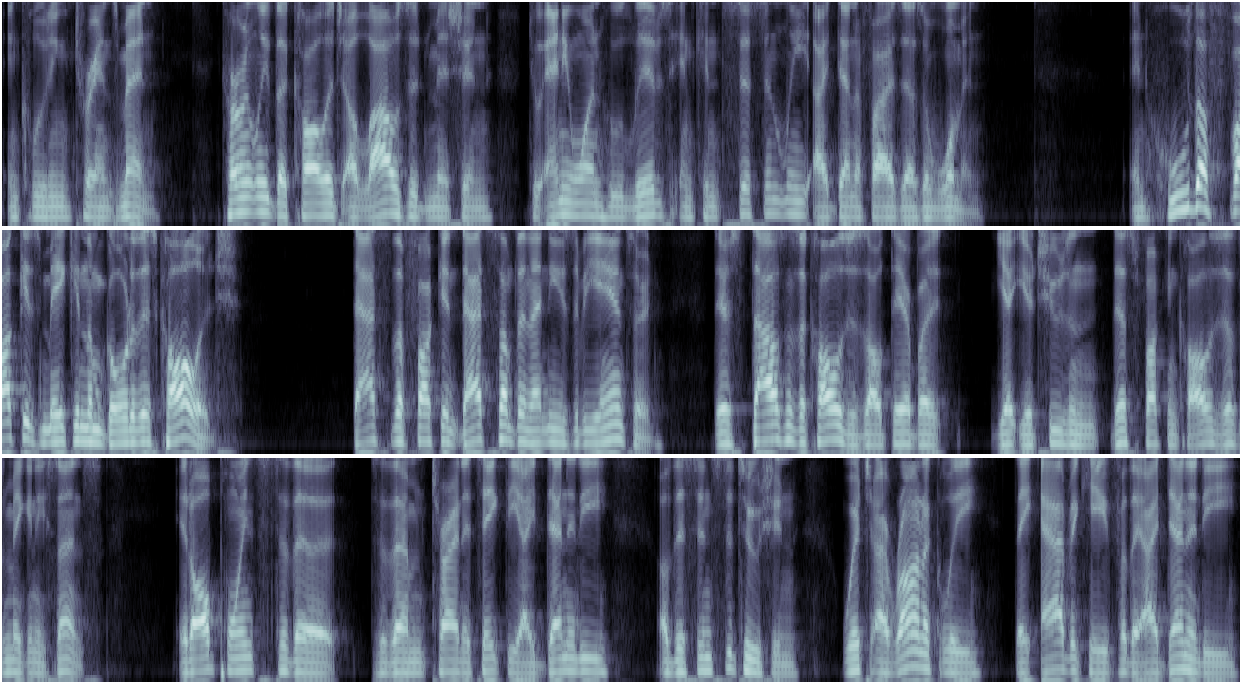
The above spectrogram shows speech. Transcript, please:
including trans men. Currently, the college allows admission to anyone who lives and consistently identifies as a woman. And who the fuck is making them go to this college? That's the fucking that's something that needs to be answered. There's thousands of colleges out there, but yet you're choosing this fucking college. It doesn't make any sense. It all points to the to them trying to take the identity of this institution, which ironically they advocate for the identity,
